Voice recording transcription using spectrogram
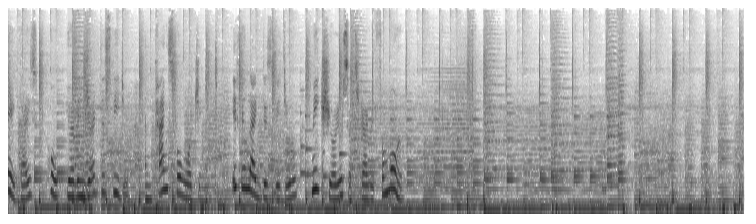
Hey guys, hope you have enjoyed this video and thanks for watching it. If you like this video, make sure you subscribe it for more.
